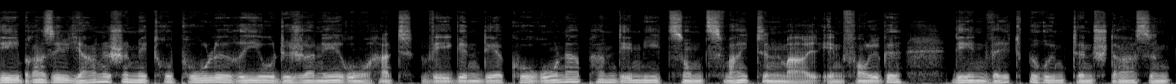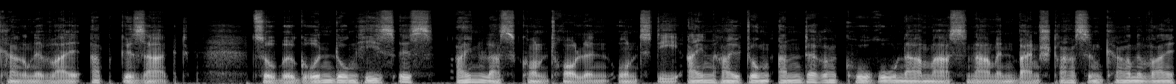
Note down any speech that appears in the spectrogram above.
Die brasilianische Metropole Rio de Janeiro hat wegen der Corona-Pandemie zum zweiten Mal in Folge den weltberühmten Straßenkarneval abgesagt. Zur Begründung hieß es, Einlasskontrollen und die Einhaltung anderer Corona-Maßnahmen beim Straßenkarneval,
